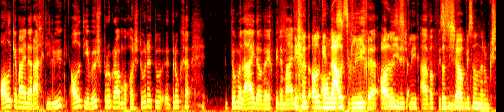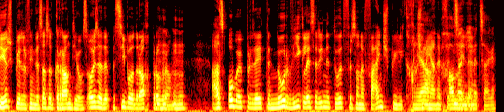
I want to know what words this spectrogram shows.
allgemein eine rechte Lüge. All die Wäschprogramme, die kannst du durchdrücken Tut mir leid, aber ich bin der Meinung, können alle alles genau das Gleiche. Alles gleich. Einfach Das ist ja auch bei so einem Geschirrspüler, finde ich das auch so grandios. Uns hat etwa 7 oder 8 Programme. Mhm, mhm. Als ob jemand dort nur Weingläser rein tut für so eine Feinspülung, kannst du mir ja nicht kann man erzählen. niemand sagen.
